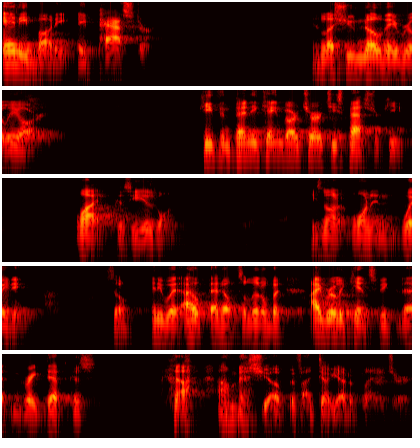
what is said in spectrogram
anybody a pastor unless you know they really are. Keith and Penny came to our church, he's Pastor Keith. Why? Because he is one. He's not one in waiting. So, anyway, I hope that helps a little, but I really can't speak to that in great depth because I'll mess you up if I tell you how to plant a church.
